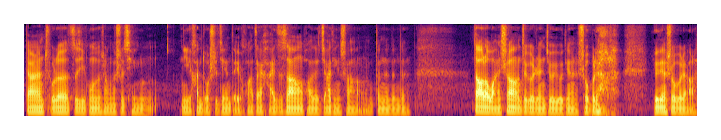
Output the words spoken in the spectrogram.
当然，除了自己工作上的事情，你很多时间得花在孩子上，花在家庭上，等等等等。到了晚上，这个人就有点受不了了，有点受不了了，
